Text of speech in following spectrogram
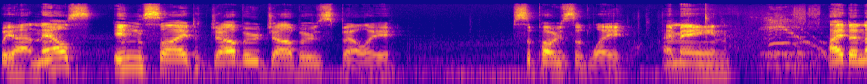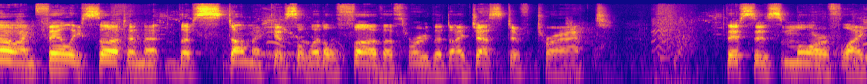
We are now inside Jabu Jabu's belly. Supposedly. I mean... I don't know, I'm fairly certain that the stomach is a little further through the digestive tract. This is more of like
